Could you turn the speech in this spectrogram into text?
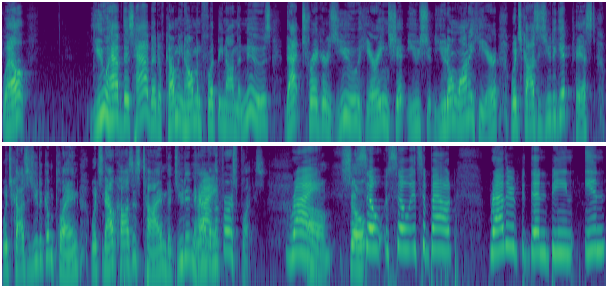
Well, you have this habit of coming home and flipping on the news that triggers you hearing shit you should you don't want to hear which causes you to get pissed which causes you to complain which now causes time that you didn't have in the first place Right. Um, so- so so it's about rather than being in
